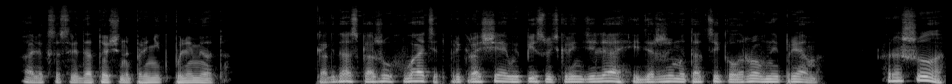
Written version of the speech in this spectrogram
— Алекс сосредоточенно приник к пулемету. «Когда скажу «хватит», прекращай выписывать кренделя и держи мотоцикл ровно и прямо». «Хорошо».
